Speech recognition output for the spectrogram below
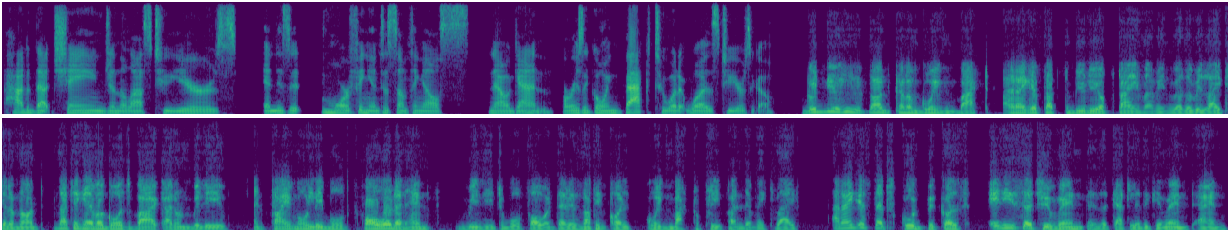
How did that change in the last two years? And is it morphing into something else now again? Or is it going back to what it was two years ago? Good news is it's not kind of going back. And I guess that's the beauty of time. I mean, whether we like it or not, nothing ever goes back. I don't believe. And time only moves forward, and hence we need to move forward. There is nothing called going back to pre pandemic life. And I guess that's good because any such event is a catalytic event. And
